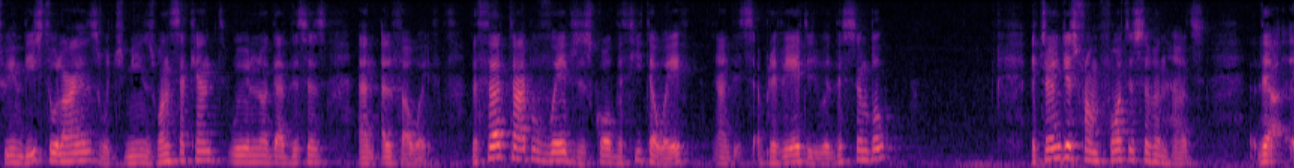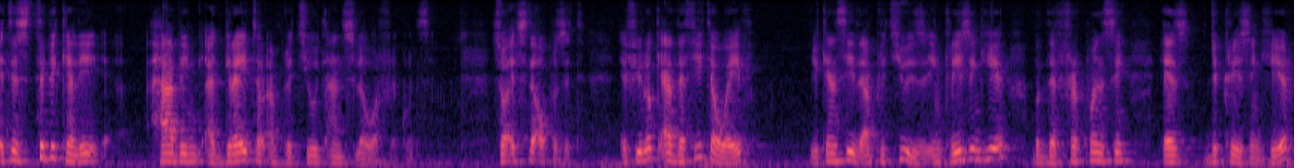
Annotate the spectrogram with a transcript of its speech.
between these two lines, which means one second, we will know that this is an alpha wave. The third type of waves is called the theta wave, and it's abbreviated with this symbol. It ranges from 47 hertz. it is typically having a greater amplitude and slower frequency. So it's the opposite. If you look at the theta wave, you can see the amplitude is increasing here, but the frequency is decreasing here.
